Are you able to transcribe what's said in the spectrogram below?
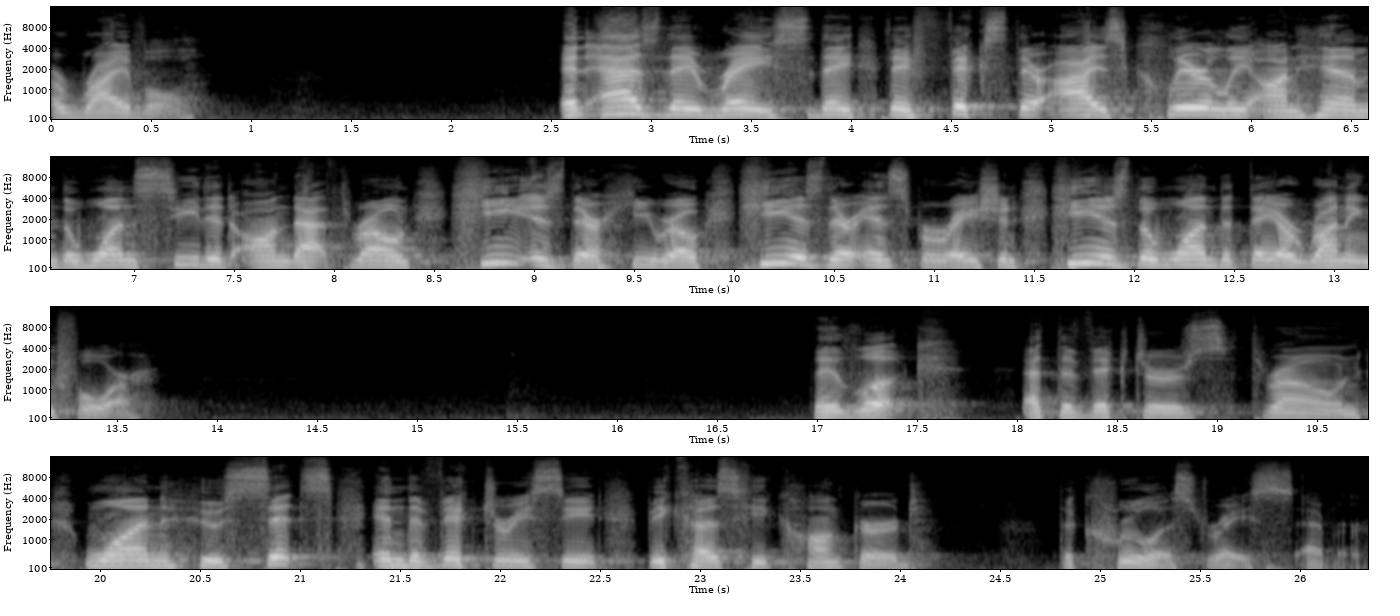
arrival. And as they race, they, they fix their eyes clearly on him, the one seated on that throne. He is their hero, he is their inspiration, he is the one that they are running for. They look at the victor's throne, one who sits in the victory seat because he conquered the cruelest race ever.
